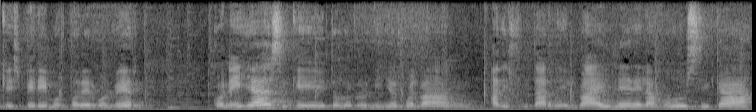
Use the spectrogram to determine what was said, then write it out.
que esperemos poder volver con ellas y que todos los niños vuelvan a disfrutar del baile, de la música,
